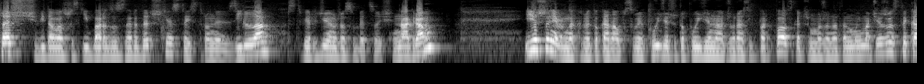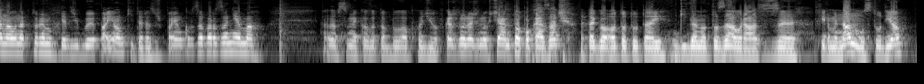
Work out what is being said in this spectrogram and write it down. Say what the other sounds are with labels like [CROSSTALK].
Cześć, witam was wszystkich bardzo serdecznie, z tej strony Zilla. Stwierdziłem, że sobie coś nagram. I jeszcze nie wiem, na który to kanał w sumie pójdzie, czy to pójdzie na Jurassic Park Polska, czy może na ten mój macierzysty kanał, na którym kiedyś były pająki, teraz już pająków za bardzo nie ma. Ale w sumie kogo to było obchodziło. W każdym razie no chciałem to pokazać. Tego oto tutaj giganotozaura z firmy Nanmu Studio.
